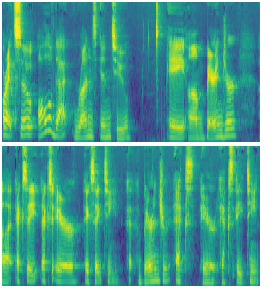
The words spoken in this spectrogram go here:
All right, so all of that runs into a um, Behringer uh, X8, X-Air X18, a Behringer X-Air X18.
